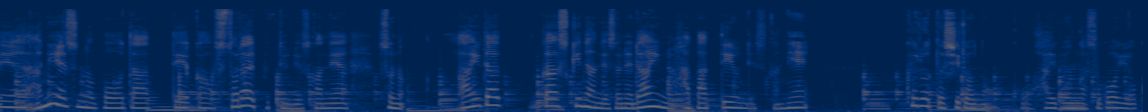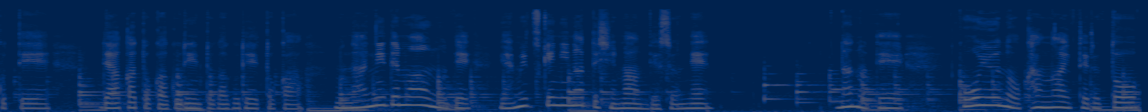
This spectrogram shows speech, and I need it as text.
でアニエスのボーダーっていうかストライプっていうんですかね。その間が好きなんですよね。ラインの幅っていうんですかね。黒と白のこう配分がすごい良くてで赤とかグリーンとかグレーとかもう何にでも合うのでやみつきになってしまうんですよね。なのでこういうのを考えてると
